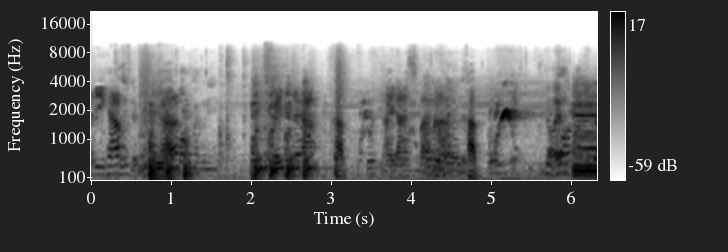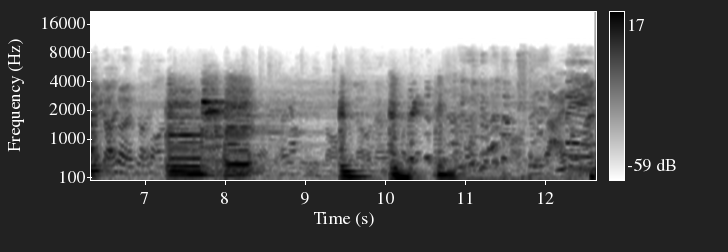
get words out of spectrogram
ัสดีครับครับเว้นนะครับครับพูดไทยได้สบายมากครับสายตรงนั้น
